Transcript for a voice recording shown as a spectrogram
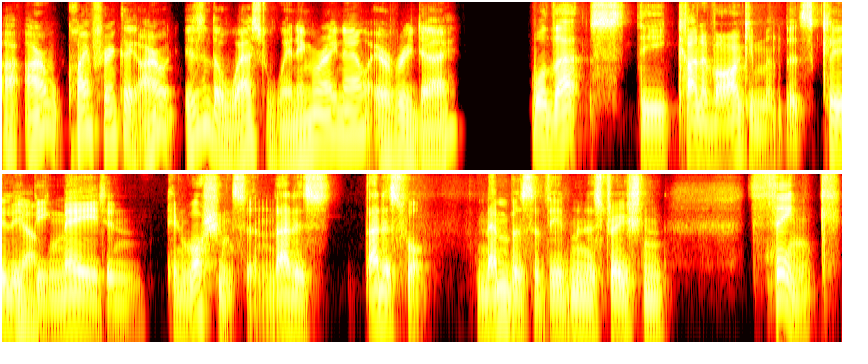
Aren't, quite frankly, aren't isn't the West winning right now every day? Well, that's the kind of argument that's clearly yeah. being made in in Washington. That is that is what members of the administration think,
